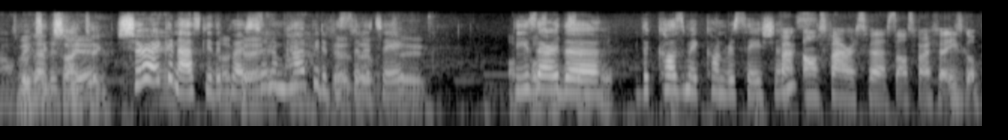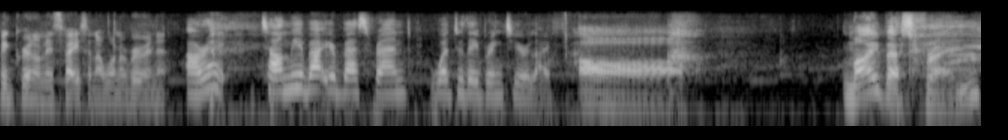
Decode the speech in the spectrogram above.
Oh, we Looks hand it to you? exciting. Sure, I can ask you the Okay. question. I'm happy to Goes over facilitate. To our These are the Centaur. the cosmic conversations. Fa- ask Faris first. Ask Faris first. He's got a big grin on his face, and I want to ruin it. All right. Tell me about your best friend. What do they bring to your life? Ah. My best friend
